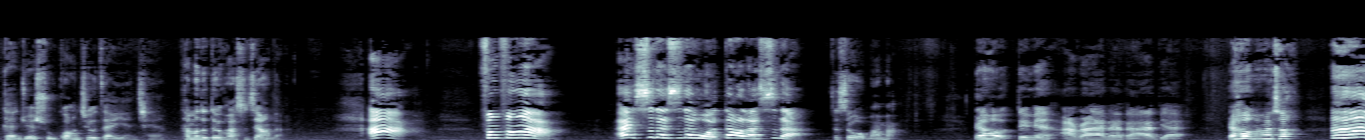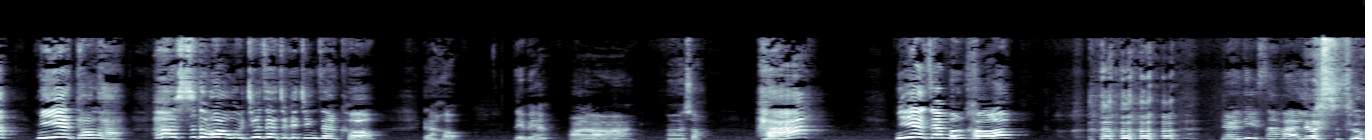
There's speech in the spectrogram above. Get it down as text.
感觉曙光就在眼前。他们的对话是这样的，啊。芳芳啊，哎，是的，是的，我到了，是的，这是我妈妈。然后对面阿白阿白阿白阿白，然后妈妈说啊，你也到了啊，是的话，我就在这个进站口。然后那边啊啊啊，妈妈说啊，你也在门口，哈哈哈哈原地三百六十度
